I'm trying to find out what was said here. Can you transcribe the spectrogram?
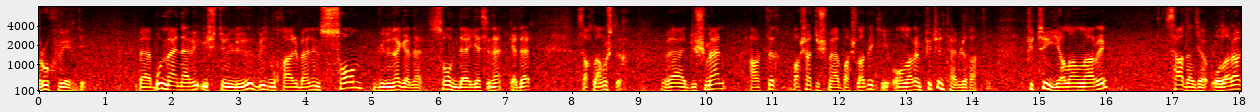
ruh verdi. Və bu mənəvi üstünlüyü biz müharibənin son gününə qədər, son dəqiqəsinə qədər saxlamışdıq. Və düşmən artıq başa düşməyə başladı ki, onların bütün təbliğatı, bütün yalanları sadəcə olaraq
